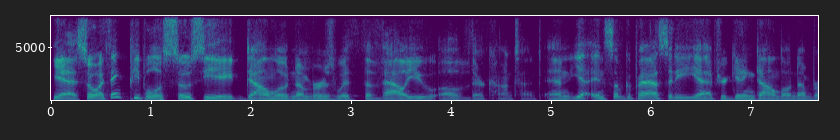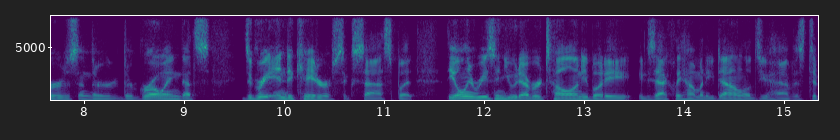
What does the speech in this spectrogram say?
Yeah, so I think people associate download numbers with the value of their content. And yeah, in some capacity, yeah, if you're getting download numbers and they're they're growing, that's it's a great indicator of success. But the only reason you would ever tell anybody exactly how many downloads you have is to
